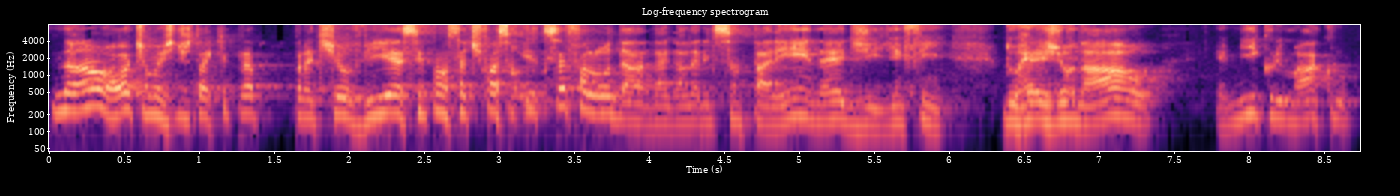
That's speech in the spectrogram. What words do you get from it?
Não, ótimo, a gente está aqui para te ouvir, é sempre uma satisfação. Isso que você falou da, da galera de Santarém, né, de, enfim, do regional, é, micro e macro,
